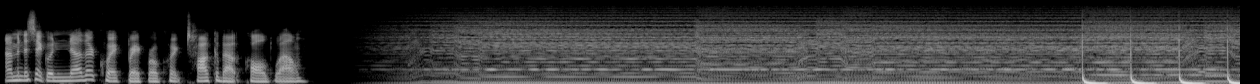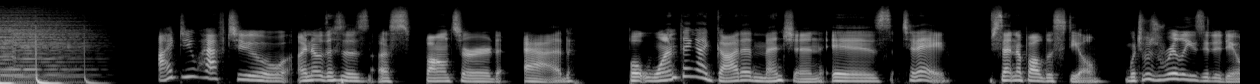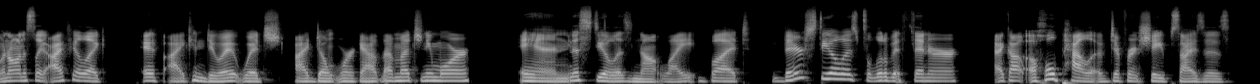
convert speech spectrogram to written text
I'm going to take another quick break, real quick, talk about Caldwell. I do have to, I know this is a sponsored ad, but one thing I gotta mention is today, setting up all the steel, which was really easy to do. And honestly, I feel like if I can do it, which I don't work out that much anymore, and this steel is not light, but their steel is a little bit thinner. I got a whole palette of different shape sizes.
